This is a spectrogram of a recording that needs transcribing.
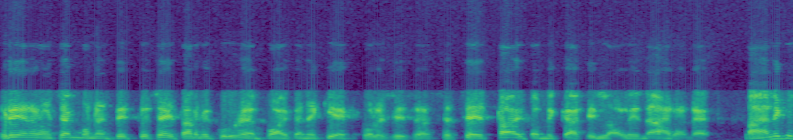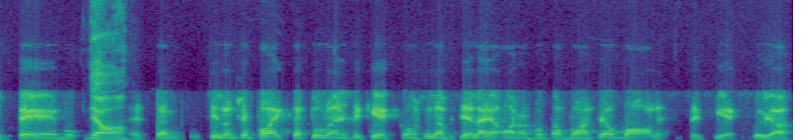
Prieri on semmoinen, että se ei tarvitse kuin yhden paikan ja kiekko oli sisässä. Et se taito, mikä sillä oli nähdä ne, vähän niin kuin Teemu, joo, että silloin kun se paikka tulee, niin se kiekko on sillä, siellä ei arvota, vaan se on maalissa se kiekko. Ja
